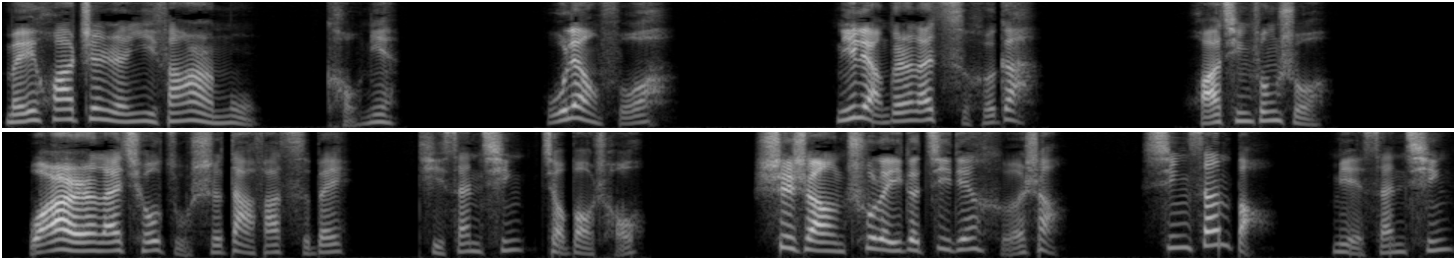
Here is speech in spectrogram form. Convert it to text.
梅花真人一翻二目，口念。无量佛，你两个人来此何干？华清风说：“我二人来求祖师大发慈悲，替三清教报仇。世上出了一个祭颠和尚，兴三宝，灭三清。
